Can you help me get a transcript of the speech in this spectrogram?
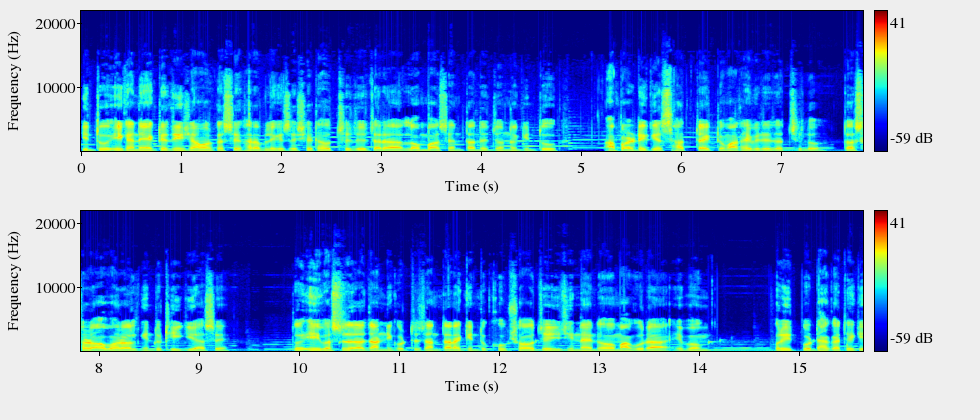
কিন্তু এখানে একটা জিনিস আমার কাছে খারাপ লেগেছে, সেটা হচ্ছে যে যারা লম্বা আছেন, তাদের জন্য কিন্তু আপার ডেকের ছাদটা একটু মাথায় বেড়ে যাচ্ছিল। তাছাড়া ওভারঅল কিন্তু ঠিকই আছে। তো এই বাসে যারা জার্নি করতে চান, তারা কিন্তু খুব সহজেই ঝিনাইদহ, মাগুরা এবং ফরিদপুর, ঢাকা থেকে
